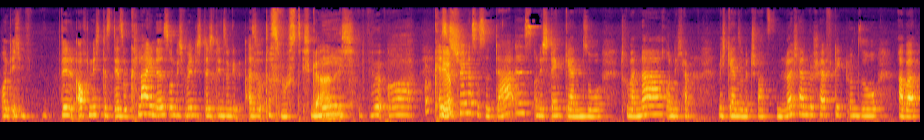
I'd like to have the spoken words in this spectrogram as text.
Und ich will auch nicht, dass der so klein ist und ich will nicht, dass ich den so. Also, das wusste ich gar nee, nicht. Oh. Okay. Es ist schön, dass es so da ist und ich denke gern so drüber nach und ich habe mich gern so mit schwarzen Löchern beschäftigt und so, aber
